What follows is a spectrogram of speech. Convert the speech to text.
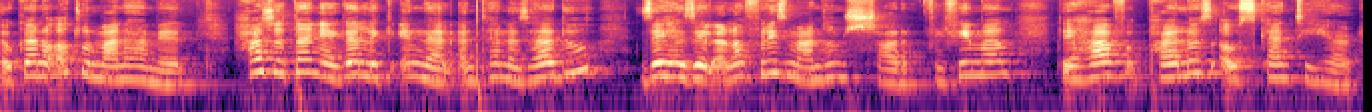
لو كانوا أطول معناها male حاجة تانية قال لك إن ال antennas هادو زيها زي الانوفيليز ما عندهمش شعر في ال female. They have pilous أو scanty hair.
